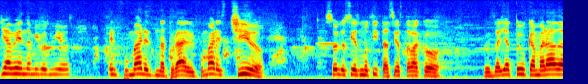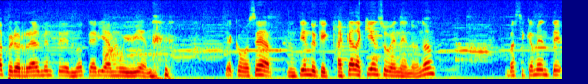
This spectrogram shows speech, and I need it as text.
Ya ven, amigos míos, el fumar es natural, el fumar es chido. Solo si es motita, si es tabaco pues allá tú camarada, pero realmente no te haría muy bien. sea como sea, entiendo que a cada quien su veneno, ¿no? Básicamente.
